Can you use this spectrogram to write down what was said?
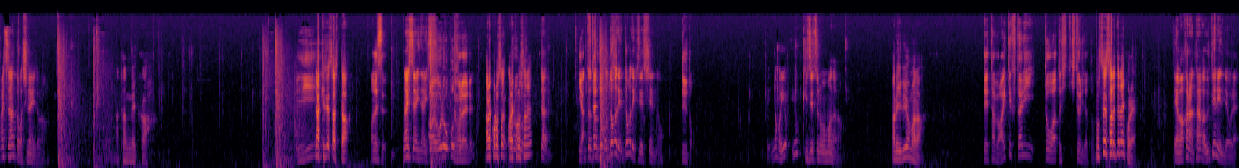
あいつなんとかしないとな。当たんねえか。えー？いや気絶させた。あですナイスナイスナイス。あ、俺起こす。よしてもら。える？あれ殺さあれ殺さねじゃあいやどどどどこでどこで気絶してんの？10度えなんかよよく気絶のままだな。あれいるよまだ。で多分相手2人とあと1人だと思蘇生されてないこれ。いやわからん。田中撃てねえんだよ俺。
